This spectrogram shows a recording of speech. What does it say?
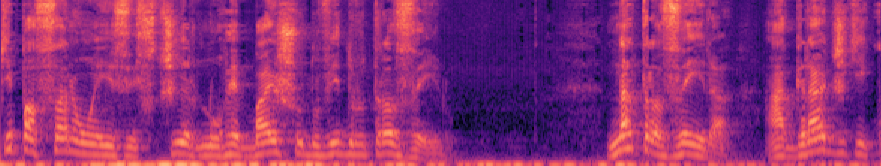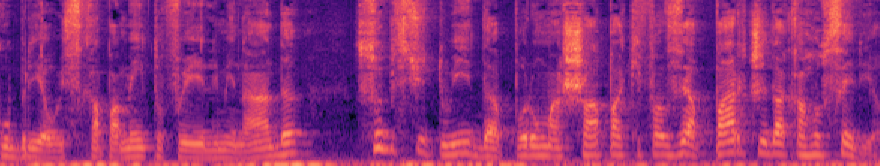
que passaram a existir no rebaixo do vidro traseiro. Na traseira, a grade que cobria o escapamento foi eliminada, substituída por uma chapa que fazia parte da carroceria.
